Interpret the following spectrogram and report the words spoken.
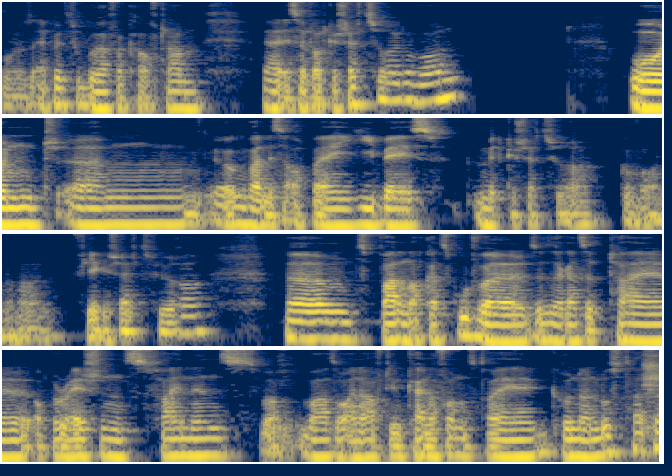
wo wir Apple-Zubehör verkauft haben, äh, ist er dort Geschäftsführer geworden. Und ähm, irgendwann ist er auch bei Ebase Mitgeschäftsführer geworden. Da waren vier Geschäftsführer ähm, das war dann auch ganz gut, weil dieser ganze Teil Operations, Finance war, war, so einer, auf den keiner von uns drei Gründern Lust hatte.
